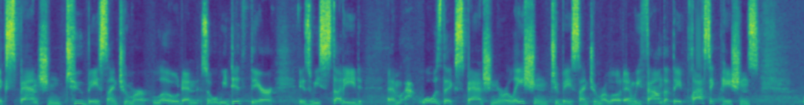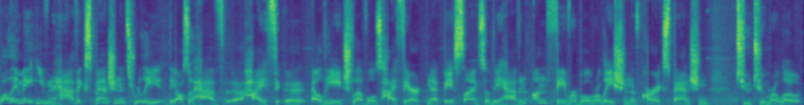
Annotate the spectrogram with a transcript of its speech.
expansion to baseline tumor load. And so what we did there is we studied um, what was the expansion in relation to baseline tumor load. And we found that the aplastic patients while they may even have expansion, it's really, they also have uh, high uh, LDH levels, high ferritin at baseline. So they have an unfavorable relation of CAR expansion to tumor load.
